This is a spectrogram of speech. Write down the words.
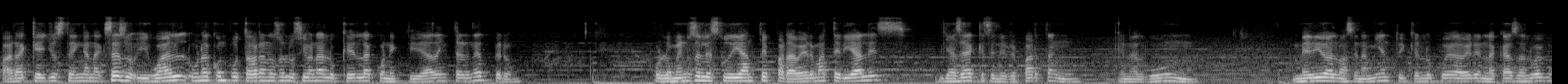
para que ellos tengan acceso. Igual una computadora no soluciona lo que es la conectividad a internet, pero por lo menos el estudiante para ver materiales, ya sea que se le repartan en algún medio de almacenamiento y que él lo pueda ver en la casa luego.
